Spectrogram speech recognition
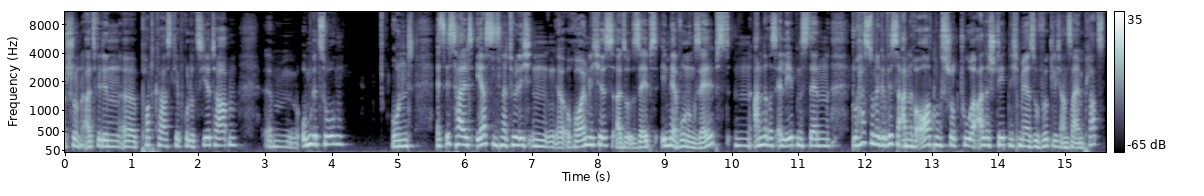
äh, schon, als wir den äh, Podcast hier produziert haben, ähm, umgezogen und es ist halt erstens natürlich ein äh, räumliches, also selbst in der Wohnung selbst ein anderes Erlebnis, denn du hast so eine gewisse andere Ordnungsstruktur, alles steht nicht mehr so wirklich an seinem Platz.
